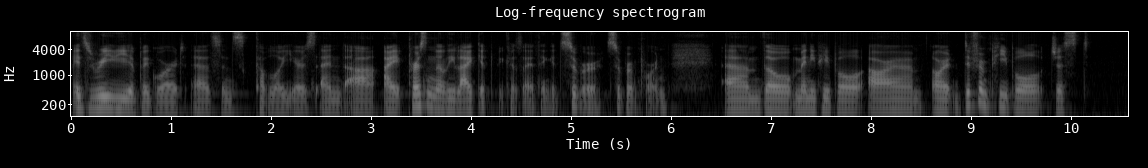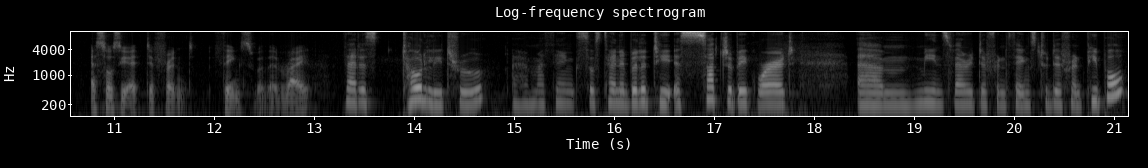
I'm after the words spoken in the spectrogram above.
it's really a big word uh, since a couple of years. And uh, I personally like it because I think it's super super important um, though many people are or different people just associate different things with it, right? That is totally true. Um, I think sustainability is such a big word, um, means very different things to different people.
